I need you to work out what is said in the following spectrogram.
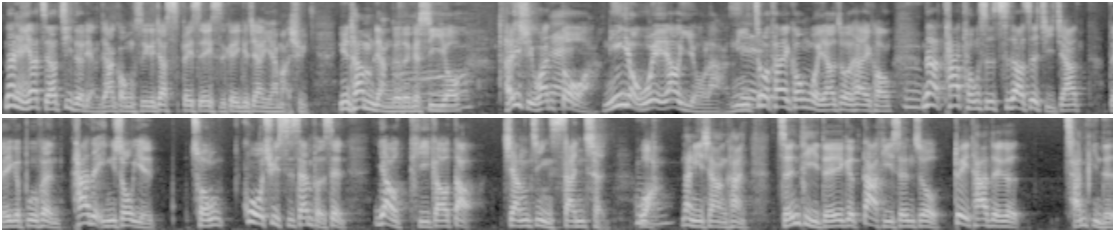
那你要只要记得两家公司，一个叫 SpaceX，跟一个叫亚马逊，因为他们两个的一个 CEO 很喜欢斗啊，你有我也要有啦，你做太空我也要做太空。那他同时吃到这几家的一个部分，他的营收也从过去十三 percent 要提高到将近三成，哇！那你想想看，整体的一个大提升之后，对他的一个产品的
